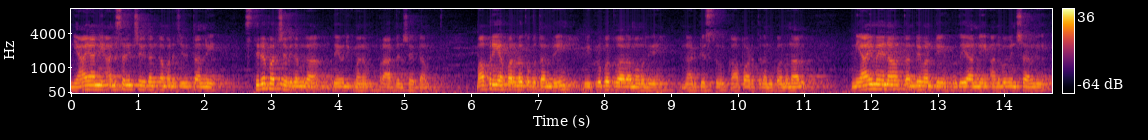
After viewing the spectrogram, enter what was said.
న్యాయాన్ని అనుసరించే విధంగా మన జీవితాల్ని స్థిరపరిచే విధంగా దేవునికి మనం ప్రార్థన చేద్దాం. మా ప్రియ పరలోకపు తండ్రి మీ కృప ద్వారా మమ్మల్ని నడిపిస్తూ కాపాడుతున్నందుకు వందనాలు. న్యాయమైన తండ్రి వంటి హృదయాన్ని అనుభవించాలని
